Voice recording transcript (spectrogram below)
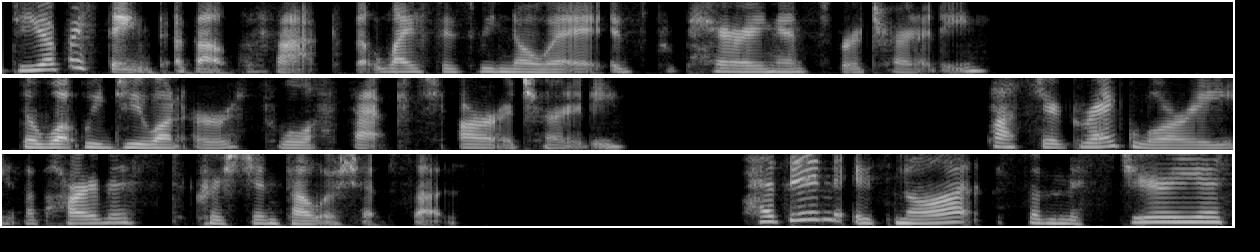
do you ever think about the fact that life as we know it is preparing us for eternity? That what we do on earth will affect our eternity. Pastor Greg Laurie of Harvest Christian Fellowship says Heaven is not some mysterious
